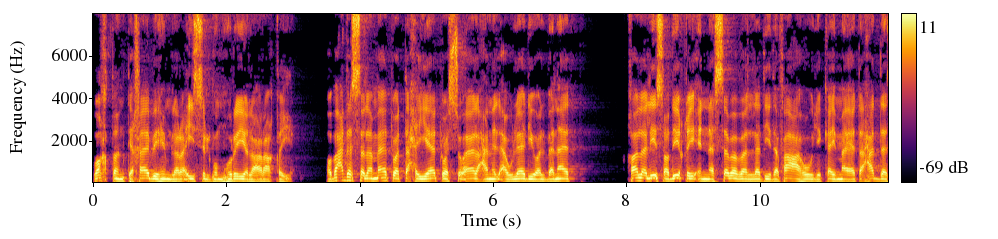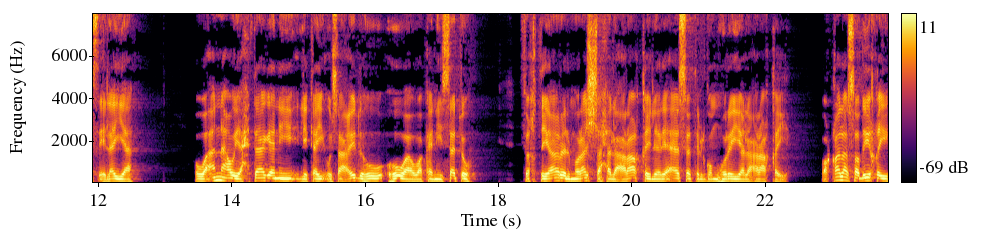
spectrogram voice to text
وقت انتخابهم لرئيس الجمهورية العراقية. وبعد السلامات والتحيات والسؤال عن الأولاد والبنات قال لي صديقي إن السبب الذي دفعه لكي ما يتحدث إلي هو أنه يحتاجني لكي أساعده هو وكنيسته في اختيار المرشح العراقي لرئاسة الجمهورية العراقية. وقال صديقي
